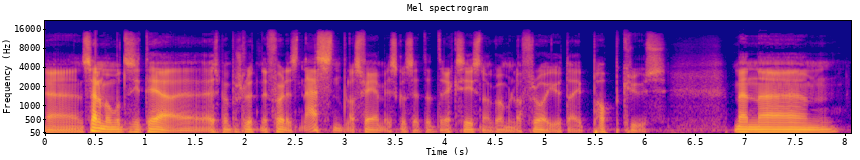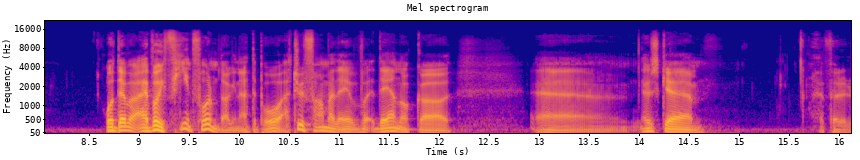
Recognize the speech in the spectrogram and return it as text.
Uh, selv om jeg måtte sitere Espen på slutten, det føles nesten blasfemisk å sitte og drikke 16 år gammel Lafroy ut av ei pappkrus. Men Og var, jeg var i fin form dagen etterpå. Jeg tror faen meg det, det er noe Jeg husker for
